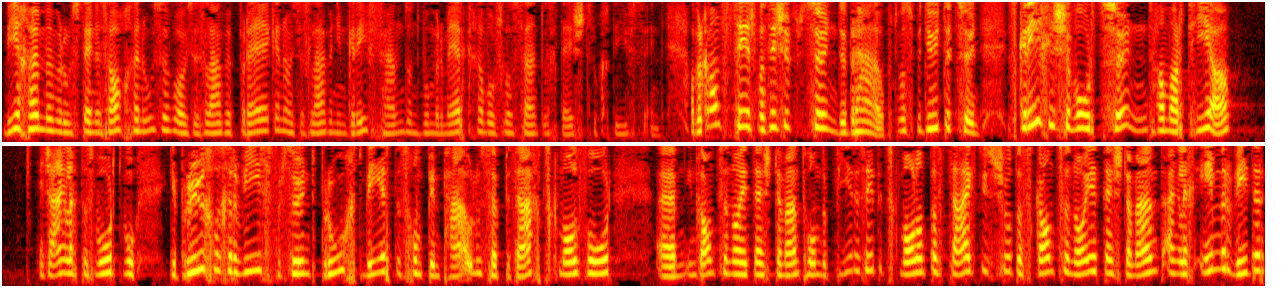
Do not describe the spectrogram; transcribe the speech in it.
Wie kommen wir aus diesen Sachen raus, die unser Leben prägen, unser Leben im Griff haben und wo wir merken, wo schlussendlich destruktiv sind? Aber ganz zuerst, was ist Sünde überhaupt? Was bedeutet Sünde? Das griechische Wort Sünde, Hamartia, ist eigentlich das Wort, das gebräuchlicherweise für Sünde gebraucht wird. Das kommt beim Paulus etwa 60 Mal vor ähm, im ganzen Neuen Testament 174 Mal und das zeigt uns schon, dass das ganze Neue Testament eigentlich immer wieder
